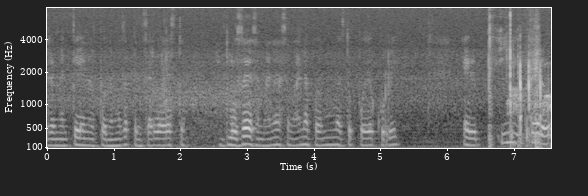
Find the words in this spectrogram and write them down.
realmente nos ponemos a pensarlo esto incluso de semana a semana podemos, esto puede ocurrir el, y, pero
